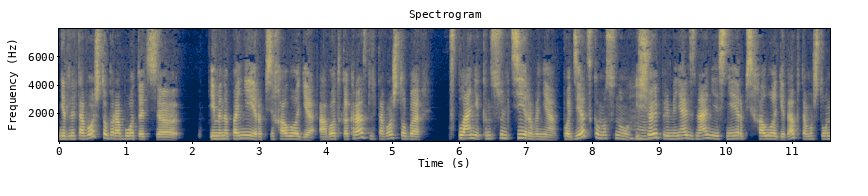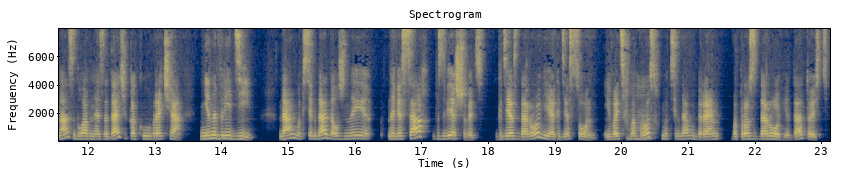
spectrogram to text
Не для того, чтобы работать э, именно по нейропсихологии, а вот как раз для того, чтобы в плане консультирования по детскому сну угу. еще и применять знания с нейропсихологии, да, потому что у нас главная задача, как и у врача, не навреди, да, мы всегда должны на весах взвешивать, где здоровье, а где сон. И в этих угу. вопросах мы всегда выбираем вопрос здоровья, да, то есть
